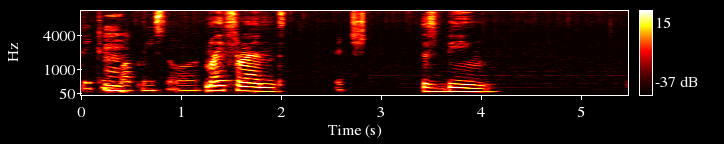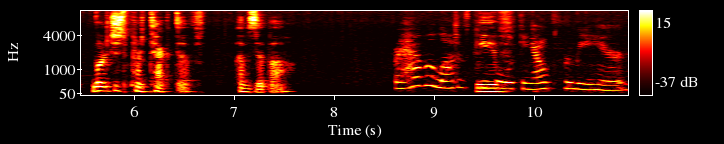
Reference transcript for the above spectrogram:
They do Mm. love me so. My friend It's is being. We're just protective of Ziba. I have a lot of people We've- looking out for me here.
